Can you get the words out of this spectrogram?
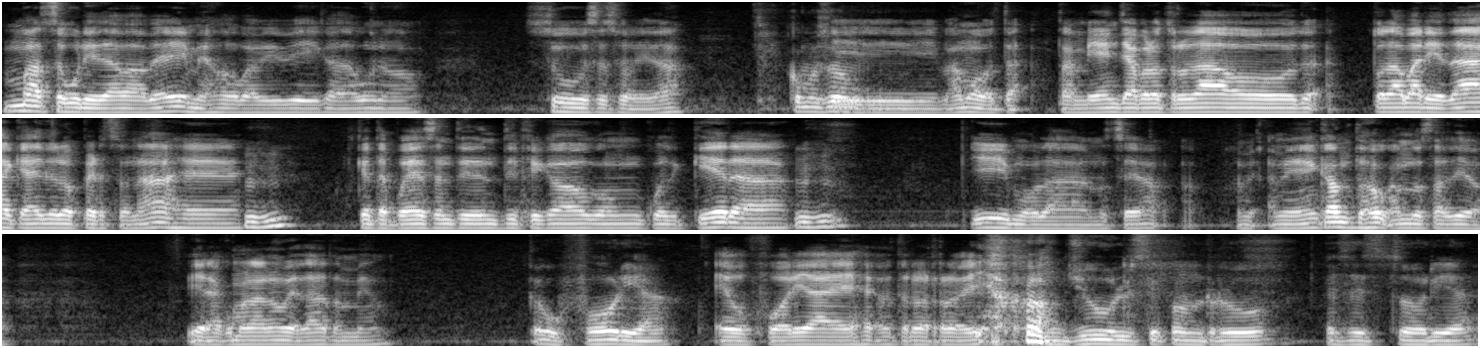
más seguridad va a haber y mejor va a vivir cada uno su sexualidad. ¿Cómo son? Y vamos, ta- también ya por otro lado, toda la variedad que hay de los personajes, Ujú, que te puedes sentir identificado con cualquiera. ujú. Y mola, no sé, a mí, a mí me encantó cuando salió. Y era como la novedad también. Euforia, Euforia es otro rollo. con Jules y con Ru, esa historia.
